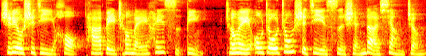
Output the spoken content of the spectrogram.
十六世纪以后，它被称为黑死病，成为欧洲中世纪死神的象征。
